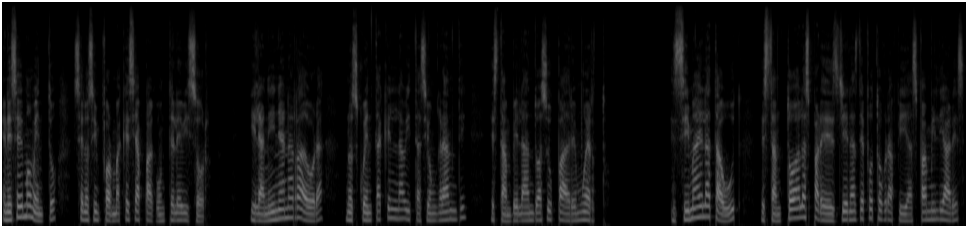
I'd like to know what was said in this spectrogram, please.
En ese momento se nos informa que se apaga un televisor, y la niña narradora nos cuenta que en la habitación grande están velando a su padre muerto. Encima del ataúd están todas las paredes llenas de fotografías familiares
